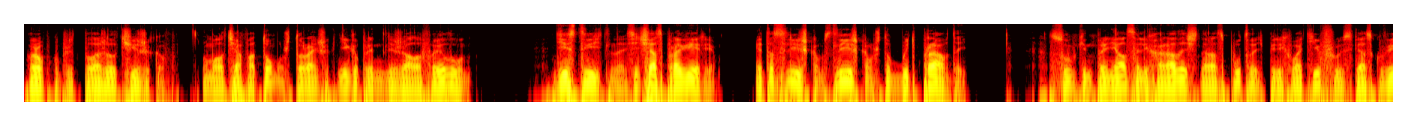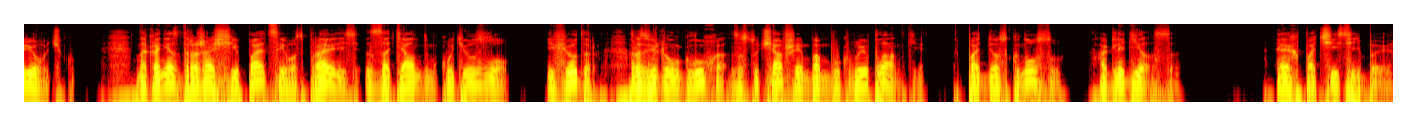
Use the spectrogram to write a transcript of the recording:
Робко предположил Чижиков. умолчав о том, что раньше книга принадлежала Фейлуну. Действительно, сейчас проверим. Это слишком, слишком, чтобы быть правдой. Сумкин принялся лихорадочно распутывать перехватившую связку веревочку. Наконец дрожащие пальцы его справились с затянутым коти узлом, и Федор развернул глухо застучавшие бамбуковые планки, поднес к носу, огляделся. Эх, почистить бы,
